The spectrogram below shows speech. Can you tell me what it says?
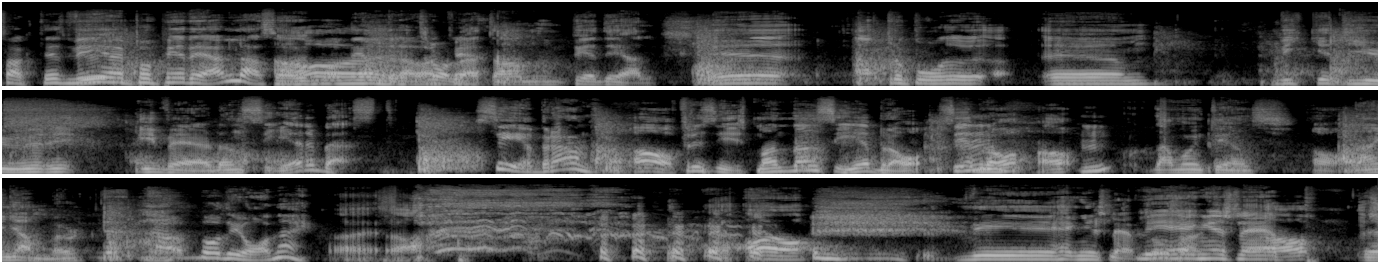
faktiskt. Vi är på PDL alltså. är. Trollhättan PDL. Eh, apropå, eh, vilket djur i, världen ser bäst? Zebran. Ja, precis. Men den ser bra. Ser Mm. bra. Ja. Den var inte ens... Ja, den är gammal. Ja, både ja och nej. Ja. ja, ja. Vi hänger släp. Vi hänger släp. Ja, eh.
